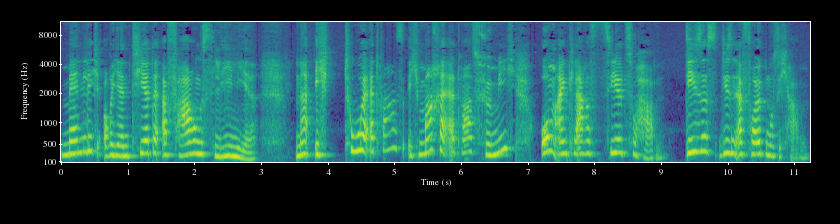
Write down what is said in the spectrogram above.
männlich orientierte Erfahrungslinie. Na, ich tue etwas, ich mache etwas für mich, um ein klares Ziel zu haben. Dieses, diesen Erfolg muss ich haben.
